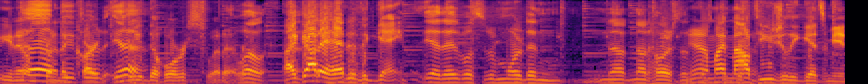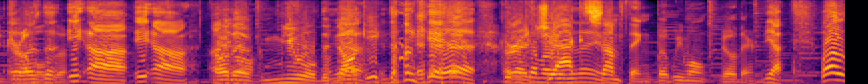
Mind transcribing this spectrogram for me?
you know in uh, front of the before cart the- yeah. lead the horse, whatever. Well, I got ahead of the game. yeah, that was more than not not horse. That Yeah, was my the mouth different- usually gets me in trouble. It was the uh, uh, oh, the mule, the Yeah, donkey, donkey, yeah. or a jack something, but we won't go there. Yeah. Well,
